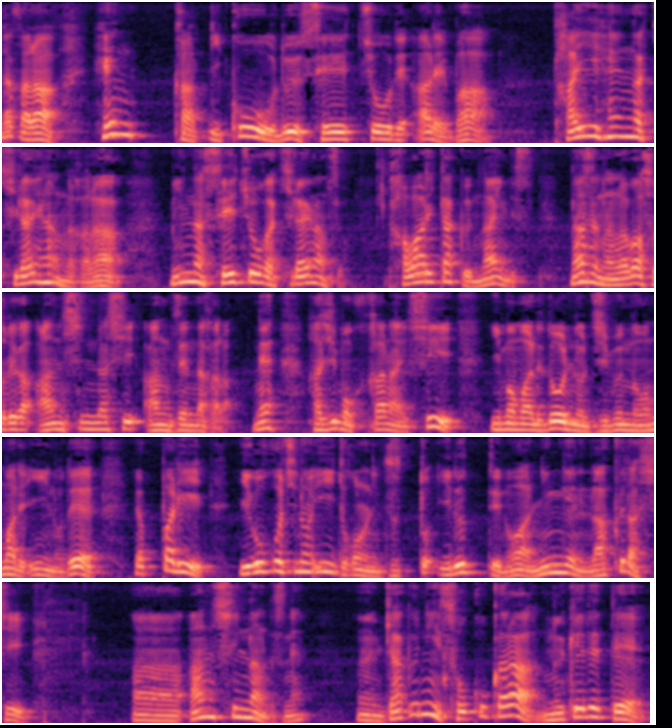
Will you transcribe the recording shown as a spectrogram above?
だから、変化イコール成長であれば、大変が嫌いなんだから、みんな成長が嫌いなんですよ。変わりたくないんです。なぜならばそれが安心だし安全だから。ね。恥もかかないし、今まで通りの自分のままでいいので、やっぱり居心地のいいところにずっといるっていうのは人間楽だし、あ安心なんですね。うん逆にそこから抜け出て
